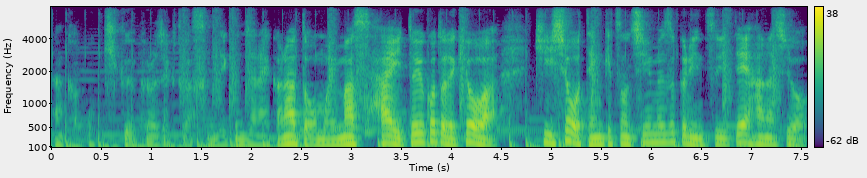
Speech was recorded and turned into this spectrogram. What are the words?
なんか大きくプロジェクトが進んでいくんじゃないかなと思います。はいということで今日は起承転結のチーム作りについて話を、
